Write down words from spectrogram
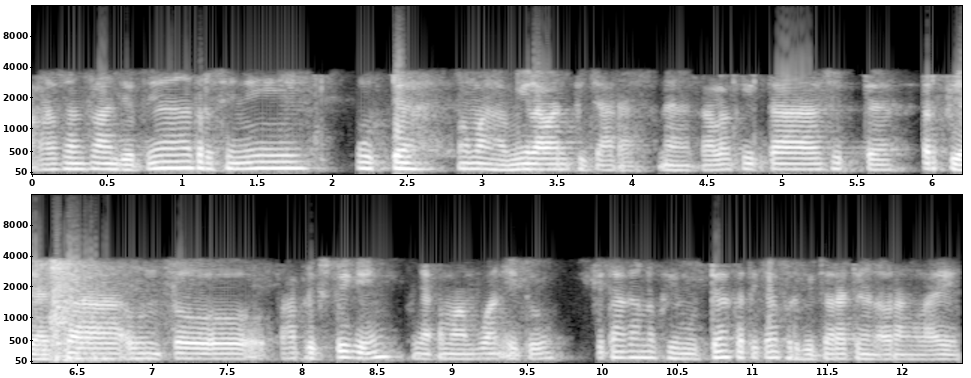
alasan selanjutnya terus ini mudah memahami lawan bicara. Nah, kalau kita sudah terbiasa untuk public speaking, punya kemampuan itu, kita akan lebih mudah ketika berbicara dengan orang lain.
